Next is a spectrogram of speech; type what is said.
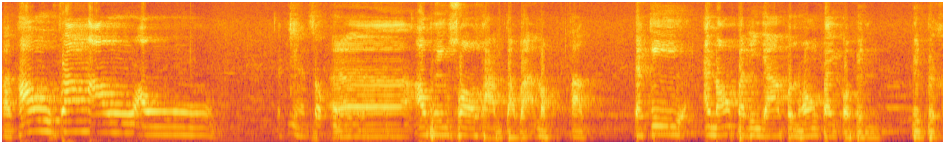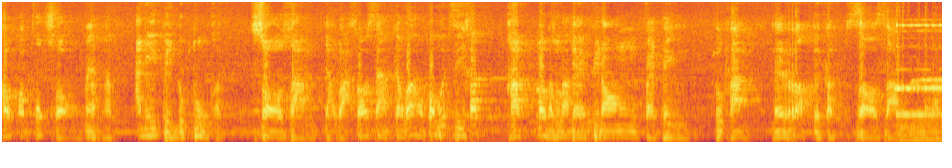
ครับเอาฟังเอาเอาตะกี้หันซอกเอ่อเอาเพลงซอสามจังหวะเนาะครับ ตะกี้ไอ้น้องปริญญาเปิ้นห้องไปก็เป็น เป็นไปเข้ากับพกสองแม่นครับ อันนี้เป็นลูกทุ่งครับซอสามจังหวะซอสามจังหวะของพ่อพุทธศรีครับ ครับมอบสุดใจพี่น้องแฟนเพลงทุกท่านในรอบเดียวกับซอสามนะครับ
